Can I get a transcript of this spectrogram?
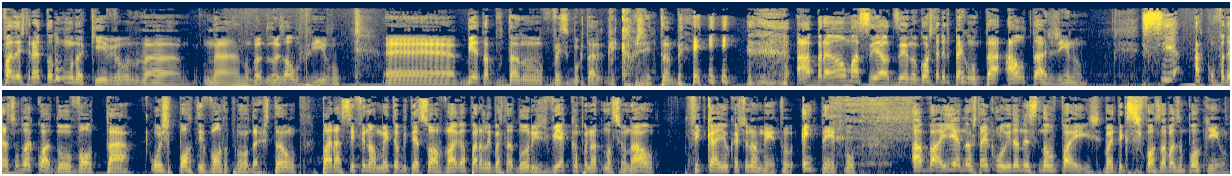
fazer a estreia de todo mundo aqui, viu? Na, na- no Bando 2 ao vivo. É, Bia tá, tá no Facebook, tá aqui com a gente também. Abraão Maciel dizendo: gostaria de perguntar ao Tagino. Se a Confederação do Equador voltar, o esporte volta pro Nordestão, para assim finalmente obter sua vaga para a Libertadores via Campeonato Nacional? Fica aí o questionamento. Em tempo. A Bahia não está incluída nesse novo país. Vai ter que se esforçar mais um pouquinho.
